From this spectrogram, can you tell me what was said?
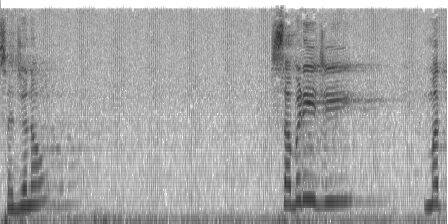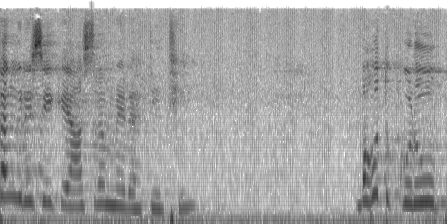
सज्जनों, सबड़ी जी मतंग ऋषि के आश्रम में रहती थी। बहुत कुरूप,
